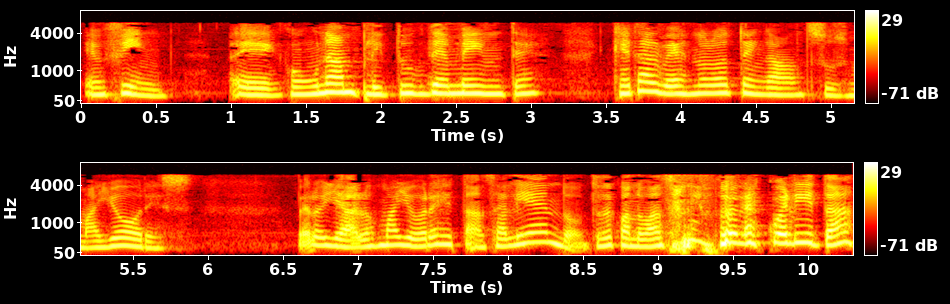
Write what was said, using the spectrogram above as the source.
en fin, eh, con una amplitud de mente que tal vez no lo tengan sus mayores, pero ya los mayores están saliendo. Entonces, cuando van saliendo de la escuelita,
